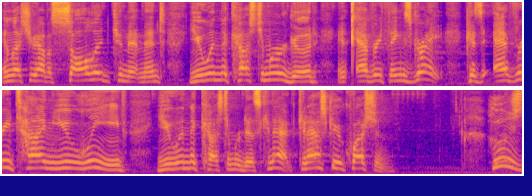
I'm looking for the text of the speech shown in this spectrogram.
unless you have a solid commitment, you and the customer are good, and everything's great. Because every time you leave, you and the customer disconnect. Can I ask you a question? Whose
